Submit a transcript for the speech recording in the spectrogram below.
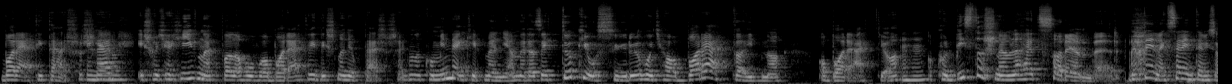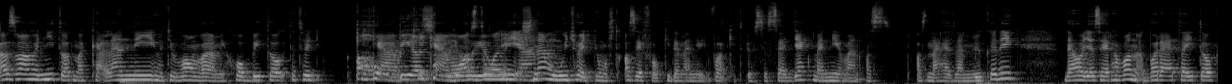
baráti társaság, Igen. és hogyha hívnak valahova a barátaid, és nagyobb társaság van, akkor mindenképp menjen, mert az egy tök jó szűrő, hogyha a barátaidnak a barátja, uh-huh. akkor biztos nem lehet szarember. De tényleg szerintem is az van, hogy nyitottnak kell lenni, hogyha van valami hobbitok, tehát hogy A ki kell, hobbi ki kell jó, mozdulni, igen. és nem úgy, hogy jó, most azért fogok ide menni, hogy valakit összeszedjek, mert nyilván az, az nehezen működik, de hogy azért, ha vannak barátaitok,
